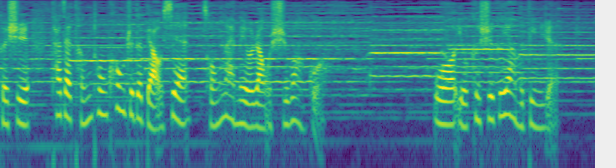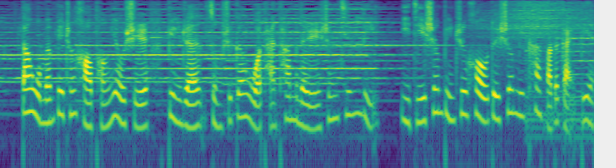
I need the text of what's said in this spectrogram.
可是他在疼痛控制的表现从来没有让我失望过。我有各式各样的病人，当我们变成好朋友时，病人总是跟我谈他们的人生经历以及生病之后对生命看法的改变。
